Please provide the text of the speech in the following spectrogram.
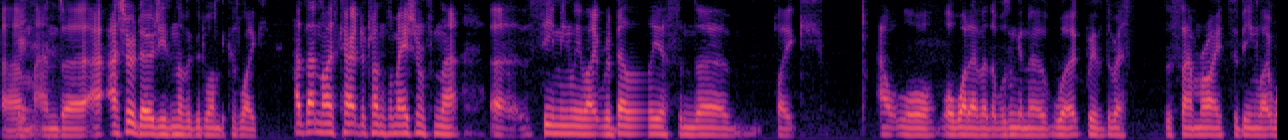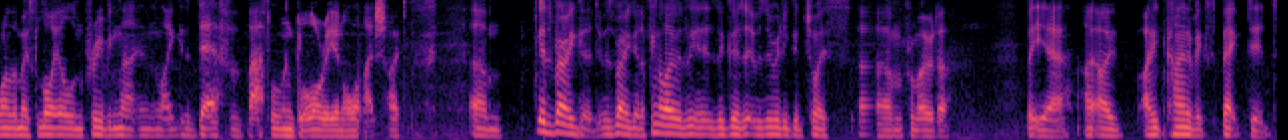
Um, yeah. And uh, Ashura Doji is another good one because like had that nice character transformation from that uh, seemingly like rebellious and uh, like outlaw or whatever that wasn't going to work with the rest of the samurai to being like one of the most loyal and proving that in like the death of battle and glory and all that shit. Um, it's very good. It was very good. I think like, it, was, it was a good. It was a really good choice um, from Oda. But yeah, I, I I kind of expected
